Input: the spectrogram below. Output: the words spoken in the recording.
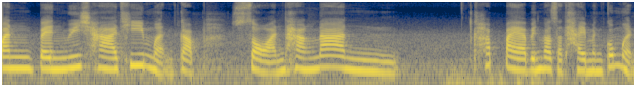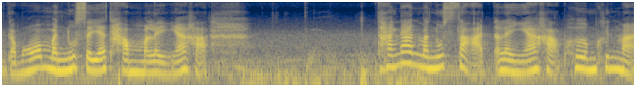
มันเป็นวิชาที่เหมือนกับสอนทางด้าน ถ้าแปลเป็นภาษาไทยมันก็เหมือนกับเพราะว่ามนุษยธรรมอะไรอย่างเงี้ยค่ะ ทางด้านมนุษยศาสตร์อะไรอย่างเงี้ยค่ะ เพิ่มขึ้นมา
